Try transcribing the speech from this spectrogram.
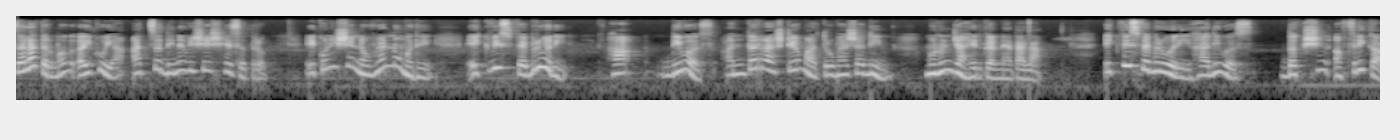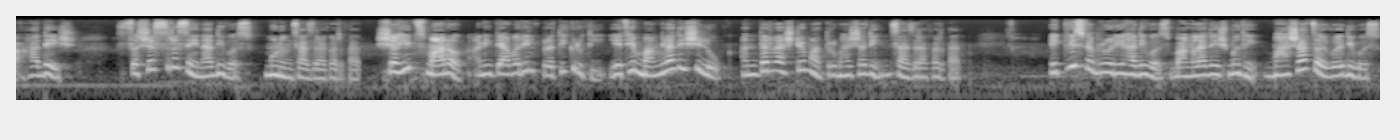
चला तर मग ऐकूया आजचं दिनविशेष हे सत्र एकोणीसशे नव्याण्णवमध्ये एकवीस फेब्रुवारी हा दिवस आंतरराष्ट्रीय मातृभाषा दिन म्हणून जाहीर करण्यात आला. एकवीस फेब्रुवारी हा दिवस दक्षिण आफ्रिका हा देश सशस्त्र सेना दिवस म्हणून साजरा करतात. शहीद स्मारक आणि त्यावरील प्रतिकृती येथे बांगलादेशी लोक आंतरराष्ट्रीय मातृभाषा दिन साजरा करतात. एकवीस फेब्रुवारी हा दिवस बांगलादेशमध्ये भाषा चळवळ दिवस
